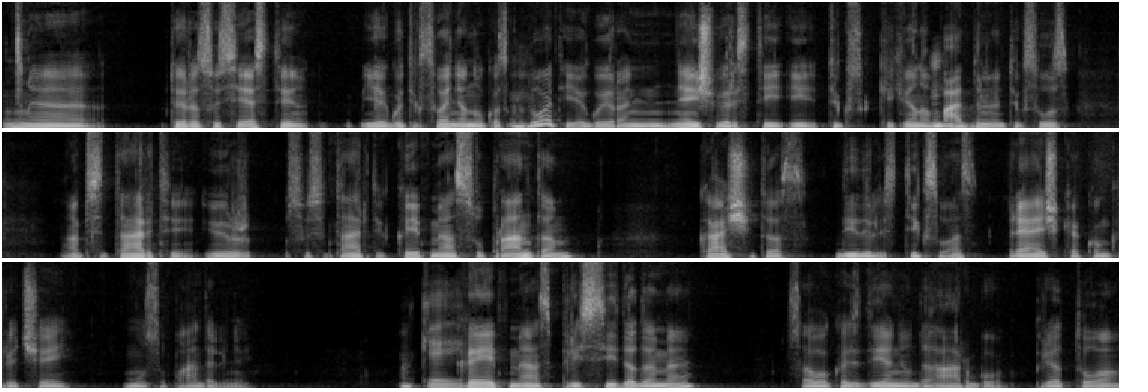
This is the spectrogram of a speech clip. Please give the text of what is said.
tai yra susėsti, jeigu tikslai nenukaskaduoti, jeigu yra neišversti į tiks, kiekvieno mhm. padalinio tikslus, apsitarti ir susitarti, kaip mes suprantam, ką šitas didelis tikslas reiškia konkrečiai mūsų padaliniui. Okay. Kaip mes prisidedame savo kasdienių darbų prie to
